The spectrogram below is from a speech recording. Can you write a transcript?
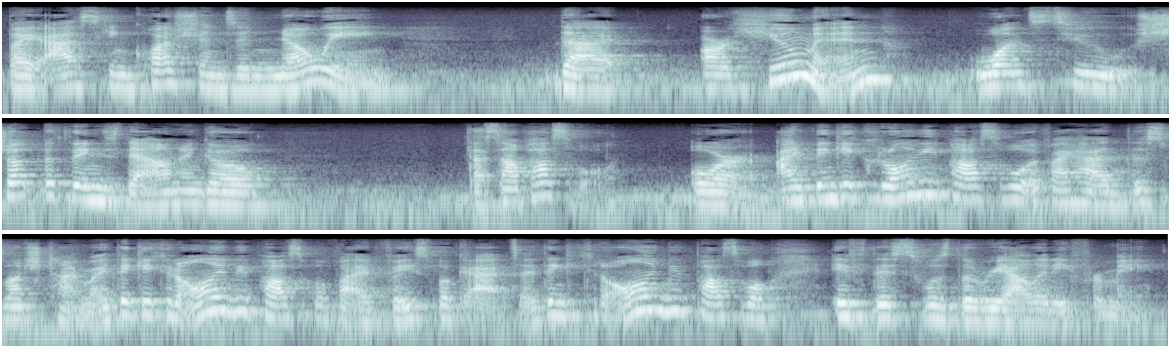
by asking questions and knowing that our human wants to shut the things down and go, that's not possible. Or I think it could only be possible if I had this much time. I think it could only be possible if I had Facebook ads. I think it could only be possible if this was the reality for me.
